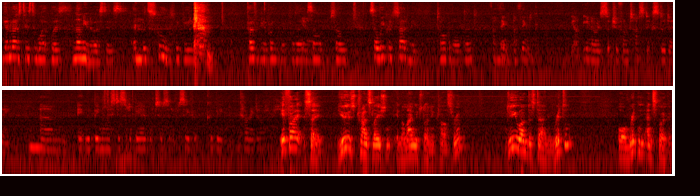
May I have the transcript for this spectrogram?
universities to work with non-universities and with schools would be perfectly appropriate for that. Yeah. So, so, so we could certainly talk about that. I think I think, yeah, you know, it's such a fantastic study. Mm. Um, it would be nice to sort of be able to sort of see if it could be carried on. If I say, use translation in the language learning classroom, do you understand written or written and spoken?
